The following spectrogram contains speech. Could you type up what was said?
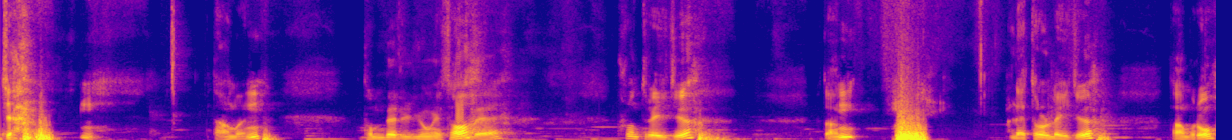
자, 음. 다음은 덤벨을 이용해서 덤벨, 프론트 레이즈, 다음 레터럴 레이즈, 다음으로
